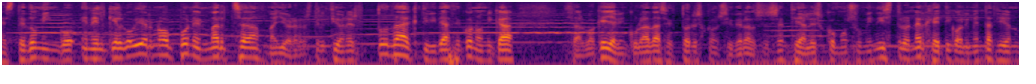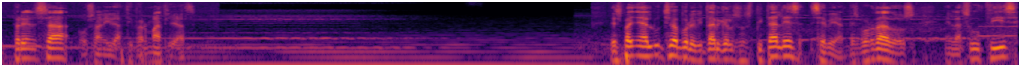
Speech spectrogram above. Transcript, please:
este domingo, en el que el gobierno pone en marcha mayores restricciones toda actividad económica, salvo aquella vinculada a sectores considerados esenciales como suministro energético, alimentación, prensa o sanidad y farmacias. España lucha por evitar que los hospitales se vean desbordados. En las UCIs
